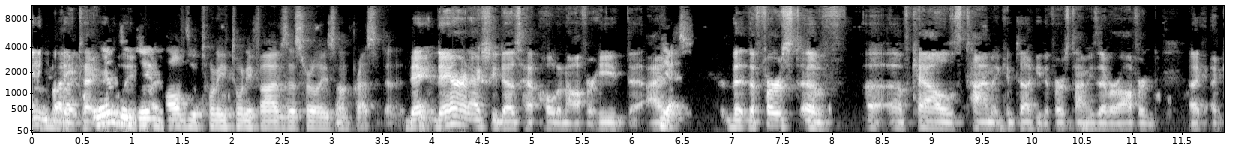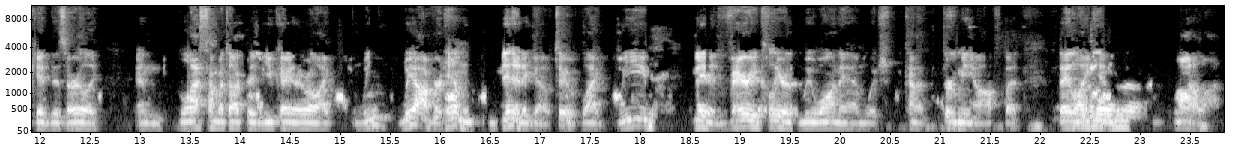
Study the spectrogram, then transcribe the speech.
anybody technically. get involved with 2025s this early is unprecedented. Darren actually does have, hold an offer. He, I, yes, the, the first of uh, of Cal's time at Kentucky, the first time he's ever offered a, a kid this early. And the last time I talked to the UK, they were like, "We we offered him a minute ago too. Like we made it very clear that we want him, which kind of threw me off. But they like him a lot, a lot.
